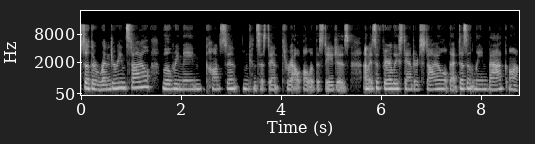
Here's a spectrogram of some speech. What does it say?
So the rendering style will remain constant and consistent throughout all of the stages. Um, it's a fairly standard style that doesn't lean back on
